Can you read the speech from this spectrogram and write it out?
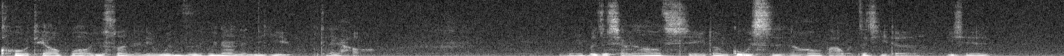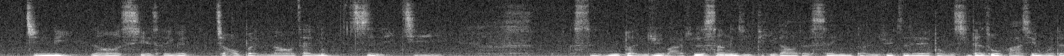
口条不好就算了，连文字归纳能力也不太好。我原本是想要写一段故事，然后把我自己的一些经历，然后写成一个脚本，然后再录制以及。声音短剧吧，就是上一集提到的声音短剧之类的东西。但是我发现我的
